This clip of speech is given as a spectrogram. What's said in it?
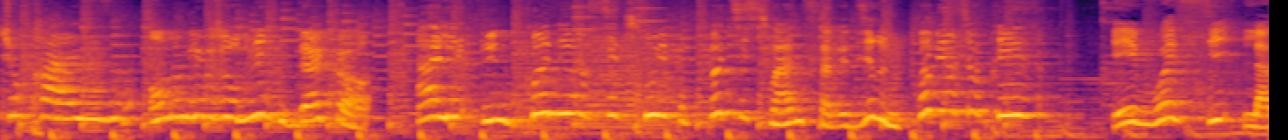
surprise. En anglais aujourd'hui D'accord. Allez, une première citrouille pour petit swan, ça veut dire une première surprise. Et voici la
